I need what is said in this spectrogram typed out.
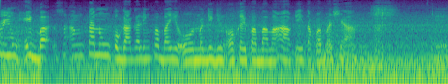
So yung iba, ang tanong ko, gagaling pa ba yun? Magiging okay pa ba? Makakita pa ba siya? Eh,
